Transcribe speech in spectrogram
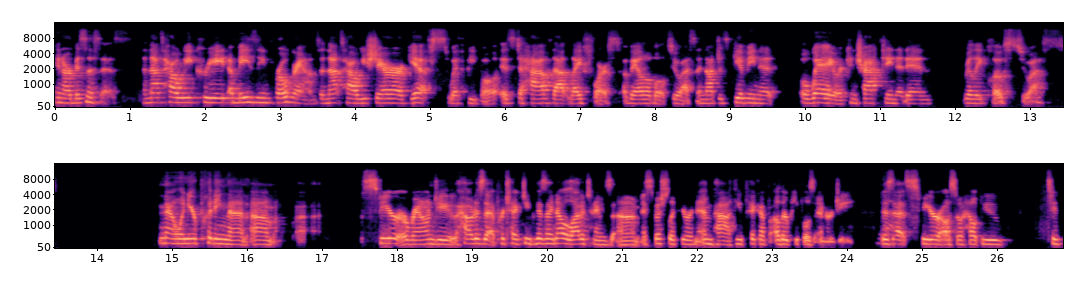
in our businesses and that's how we create amazing programs and that's how we share our gifts with people is to have that life force available to us and not just giving it away or contracting it in really close to us now when you're putting that um, sphere around you how does that protect you because i know a lot of times um, especially if you're an empath you pick up other people's energy yeah. does that sphere also help you to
